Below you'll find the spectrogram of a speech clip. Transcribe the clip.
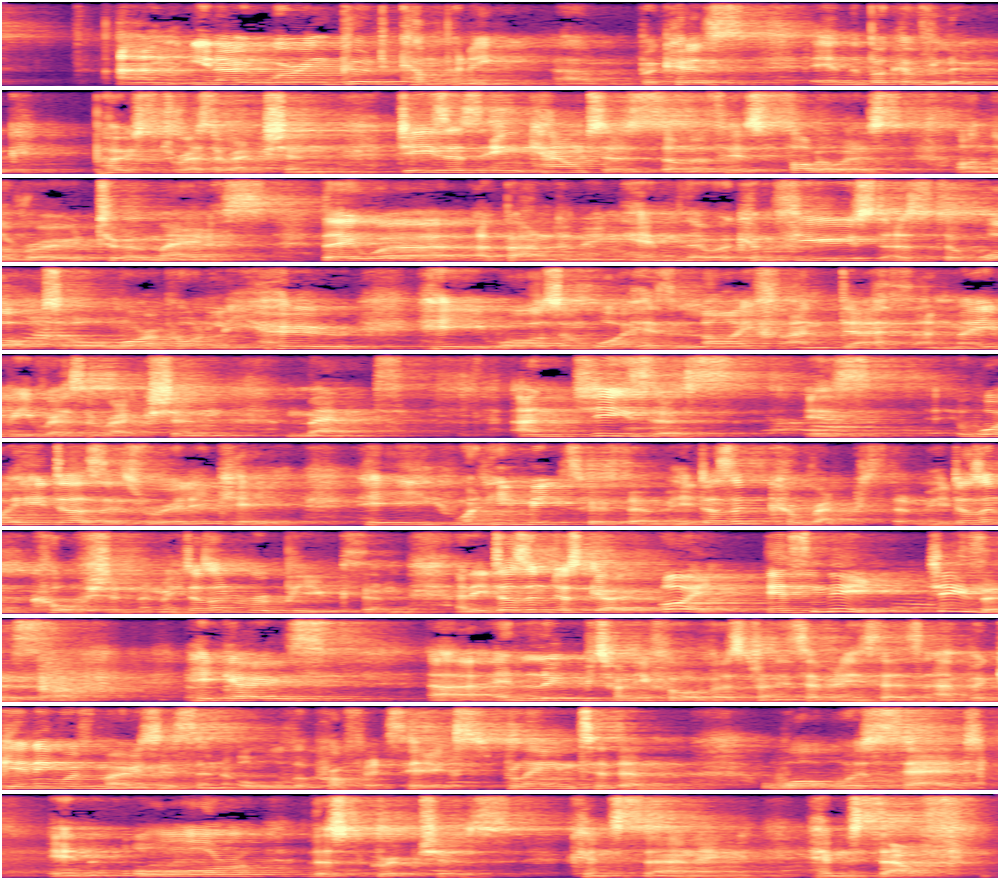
And you know, we're in good company um, because in the book of Luke, post resurrection, Jesus encounters some of his followers on the road to Emmaus. They were abandoning him. They were confused as to what, or more importantly, who he was and what his life and death and maybe resurrection meant. And Jesus is what he does is really key. He, when he meets with them, he doesn't correct them, he doesn't caution them, he doesn't rebuke them, and he doesn't just go, Oi, it's me, Jesus. He goes, uh, in Luke 24, verse 27, he says, And beginning with Moses and all the prophets, he explained to them what was said in all the scriptures concerning himself.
